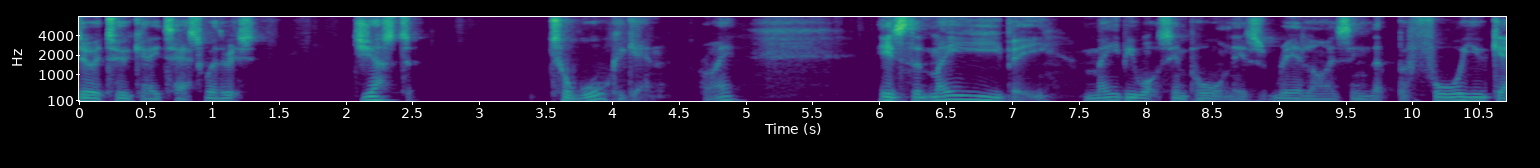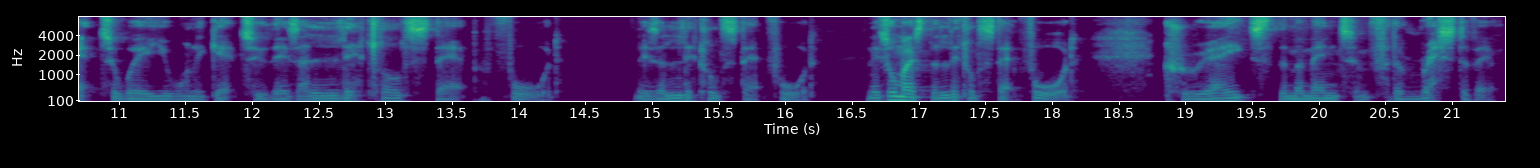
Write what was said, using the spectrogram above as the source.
do a 2K test, whether it's just to walk again, right? Is that maybe, maybe what's important is realizing that before you get to where you want to get to, there's a little step forward. There's a little step forward. And it's almost the little step forward creates the momentum for the rest of it.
